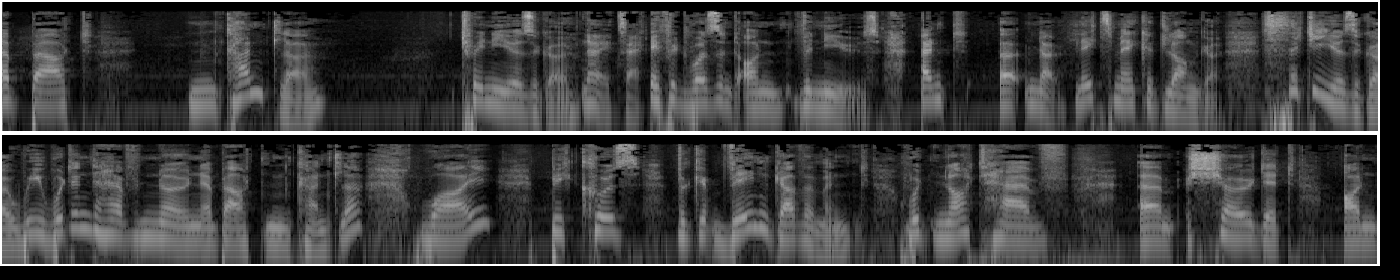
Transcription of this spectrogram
about Nkandla 20 years ago. No, exactly. If it wasn't on the news. And, uh, no, let's make it longer. 30 years ago, we wouldn't have known about Nkandla. Why? Because the then government would not have, um, showed it on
